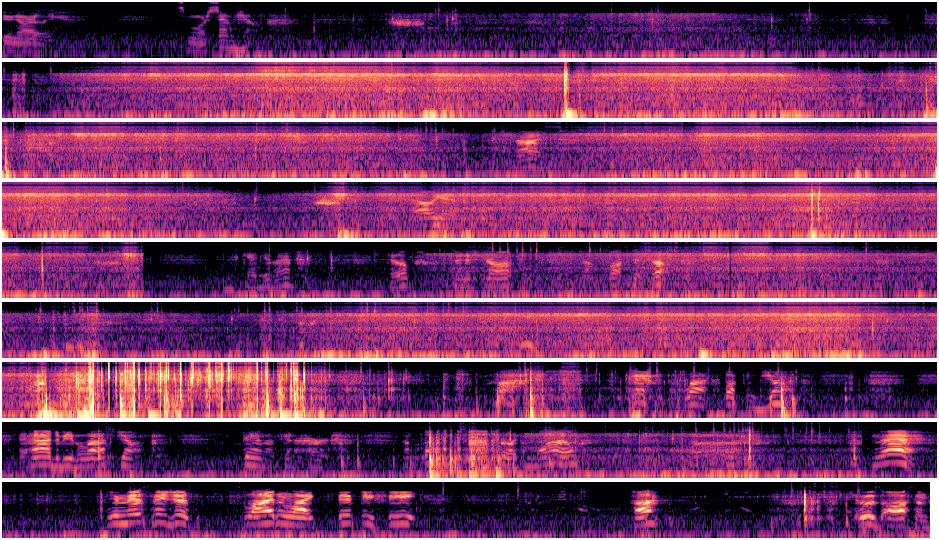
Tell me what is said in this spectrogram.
too gnarly. It's more sim jump. Fuck this up. Ah, jump. It had to be the last jump. Damn, that's gonna hurt. You missed me just sliding like 50 feet. Huh? It was awesome.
